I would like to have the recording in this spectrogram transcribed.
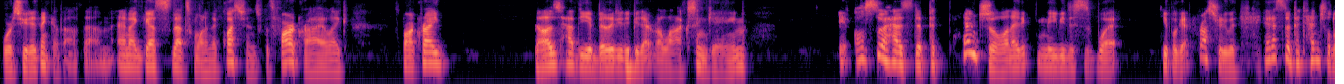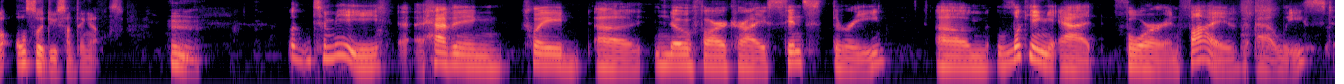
force you to think about them. And I guess that's one of the questions with Far Cry. Like Far Cry does have the ability to be that relaxing game. It also has the potential, and I think maybe this is what people get frustrated with. It has the potential to also do something else. Hmm. Well, to me, having played uh, no Far Cry since three, um, looking at four and five at least,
